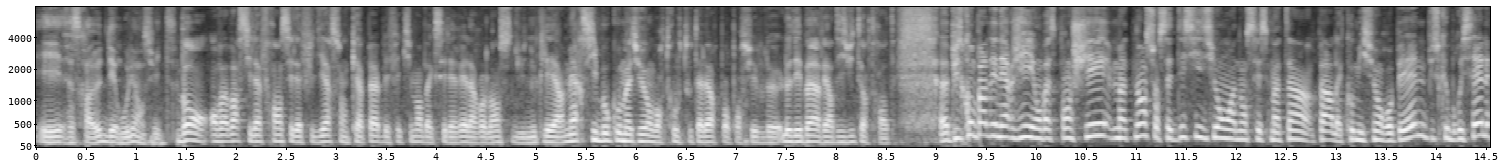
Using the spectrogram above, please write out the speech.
et ça sera à eux de dérouler ensuite. Bon, on va voir si la France et la filière sont capables effectivement d'accélérer la relance du nucléaire. Merci beaucoup Mathieu, on vous retrouve tout à l'heure pour poursuivre le, débat vers 18h30. Euh, puisqu'on parle d'énergie, on va se pencher maintenant sur cette décision annoncée ce matin par la Commission européenne, puisque Bruxelles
